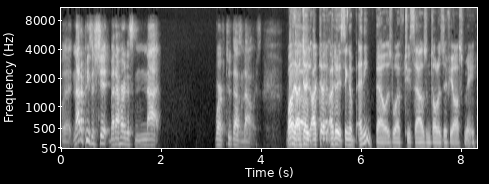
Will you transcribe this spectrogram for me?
but not a piece of shit, but I heard it's not worth two thousand dollars. Well, I don't, um, I don't, I don't think any belt is worth two thousand dollars if you ask me.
